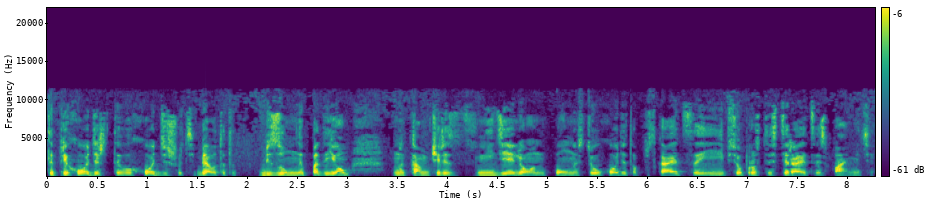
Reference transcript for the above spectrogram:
ты приходишь, ты выходишь, у тебя вот этот безумный подъем, но там через неделю он полностью уходит, опускается, и все просто стирается из памяти.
